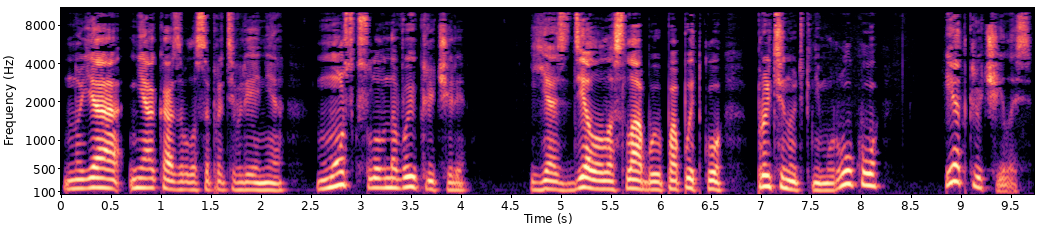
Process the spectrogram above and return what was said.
но я не оказывала сопротивления. Мозг словно выключили. Я сделала слабую попытку протянуть к нему руку и отключилась.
